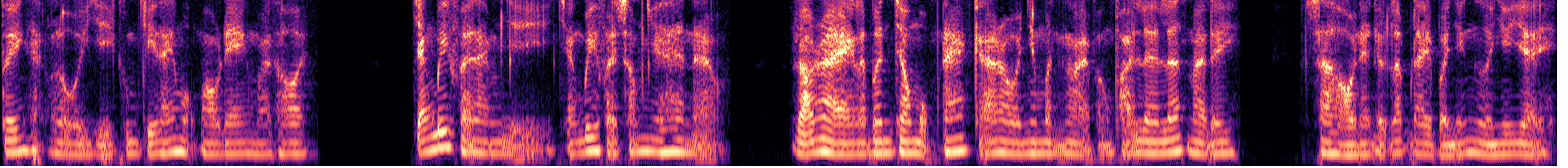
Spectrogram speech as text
tiến hoặc lùi gì cũng chỉ thấy một màu đen mà thôi. Chẳng biết phải làm gì, chẳng biết phải sống như thế nào. Rõ ràng là bên trong mục nát cả rồi nhưng bên ngoài vẫn phải lê lết mà đi. Xã hội này được lấp đầy bởi những người như vậy.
